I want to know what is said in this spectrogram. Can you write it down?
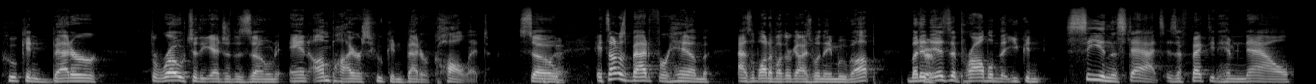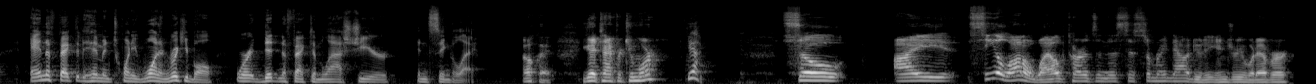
who can better throw to the edge of the zone and umpires who can better call it. So okay. it's not as bad for him as a lot of other guys when they move up, but sure. it is a problem that you can see in the stats is affecting him now and affected him in 21 in rookie ball, where it didn't affect him last year in single A. Okay. You got time for two more? Yeah. So I see a lot of wild cards in this system right now due to injury, whatever.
